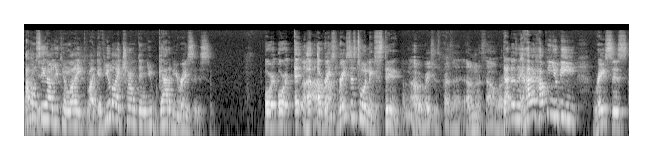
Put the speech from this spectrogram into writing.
I don't see how you can like like if you like Trump, then you gotta be racist, or or a, a, a race racist to an extent. I'm not a racist president. That doesn't sound right. That doesn't. How, how can you be racist?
